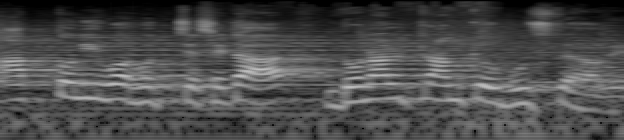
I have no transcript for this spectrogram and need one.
আত্মনির্ভর হচ্ছে, সেটা ডোনাল্ড ট্রাম্পকেও বুঝতে হবে।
